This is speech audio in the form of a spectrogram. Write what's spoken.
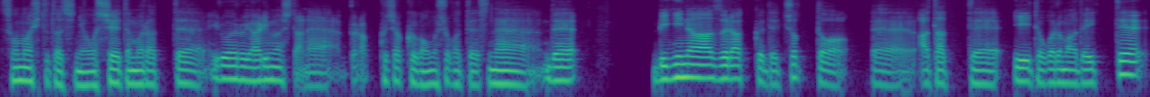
その人たちに教えてもらって、いろいろやりましたね。ブラックジャックが面白かったですね。で、ビギナーズラックでちょっとえー、当たっていいところまで行って、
